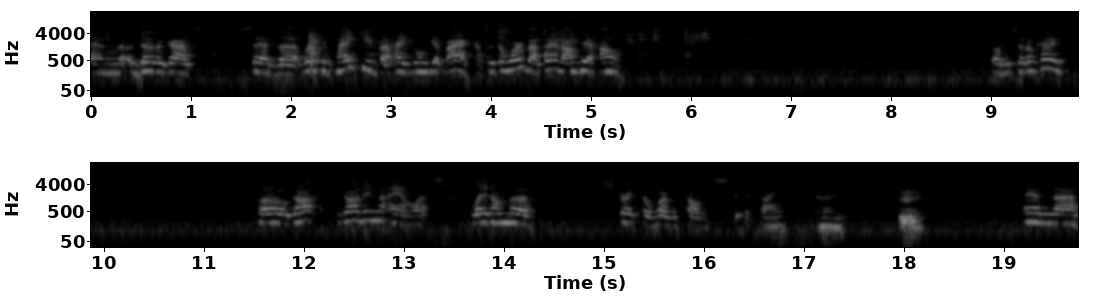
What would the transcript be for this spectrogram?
And the other guy said, uh, we can take you, but how you going to get back? I said, don't worry about that. I'll get home. So he said, okay. So got got in the ambulance, laid on the stretcher, what we call the stupid thing. And uh,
